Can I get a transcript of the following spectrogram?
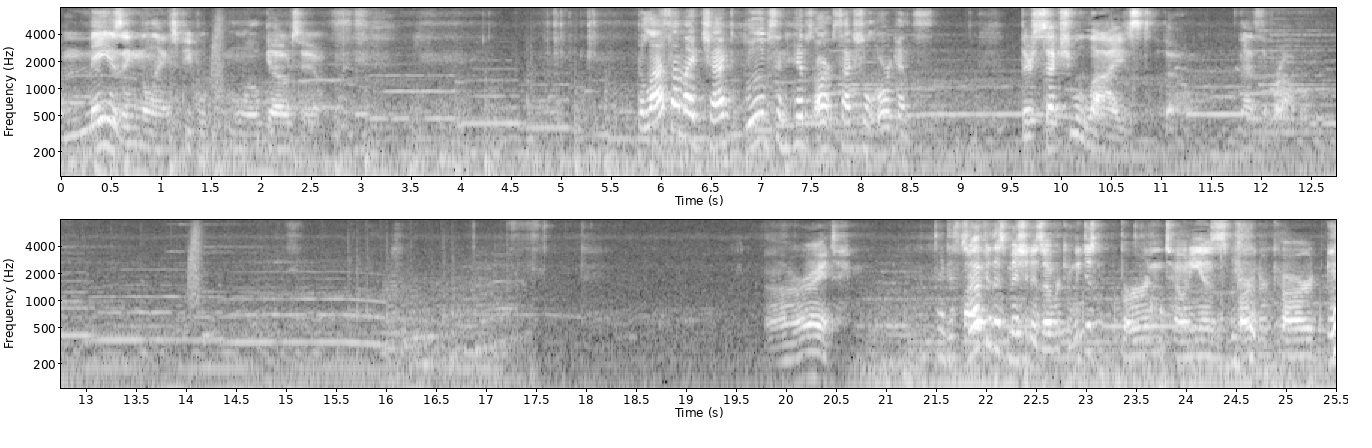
Amazing the lengths people will go to. The last time I checked, boobs and hips aren't sexual organs. They're sexualized, though. That's the problem. This mission is over, can we just burn Tonnio's partner card? but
